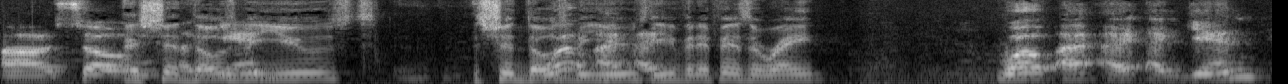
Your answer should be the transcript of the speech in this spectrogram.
Uh, so and should those again, be used? Should those well, be used, I, I, even if it's a rein? Well, I, again,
